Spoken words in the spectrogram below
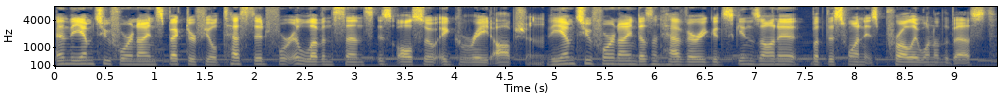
And the M249 Spectre Field tested for 11 cents is also a great option. The M249 doesn't have very good skins on it, but this one is probably one of the best.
